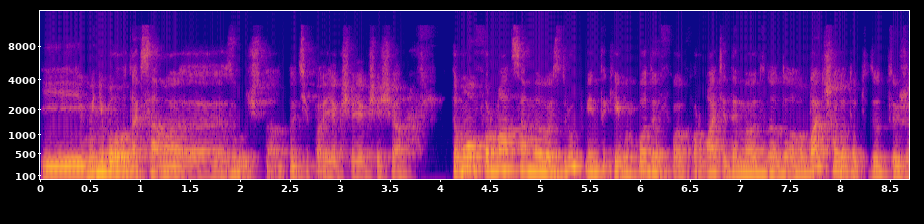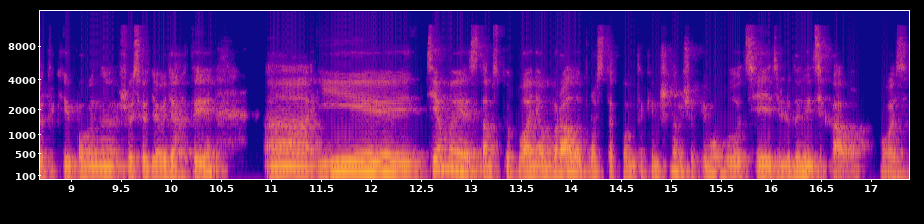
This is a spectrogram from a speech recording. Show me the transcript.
І мені було так само зручно, ну типу, якщо якщо що. Тому формат саме ось друг він такий виходив в форматі, де ми один одного бачили. Тобто тут ти вже такий повинен щось одягти. А, І теми там спілкування обирали просто таким таким чином, щоб йому було цієї людини цікаво. Ось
